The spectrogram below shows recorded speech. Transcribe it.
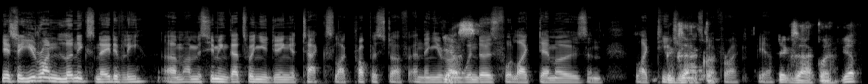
yeah, so you run Linux natively. Um, I'm assuming that's when you're doing attacks like proper stuff, and then you yes. run Windows for like demos and like teaching exactly. stuff, right? Yeah, exactly. Yep.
